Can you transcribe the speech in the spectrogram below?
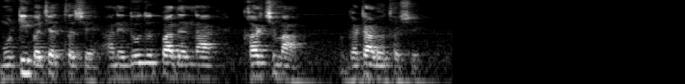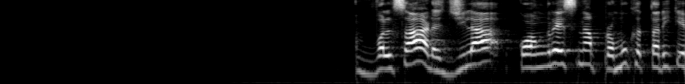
મોટી બચત થશે અને દૂધ ઉત્પાદનના ખર્ચમાં ઘટાડો થશે. વલસાડ જિલ્લા કોંગ્રેસના પ્રમુખ તરીકે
